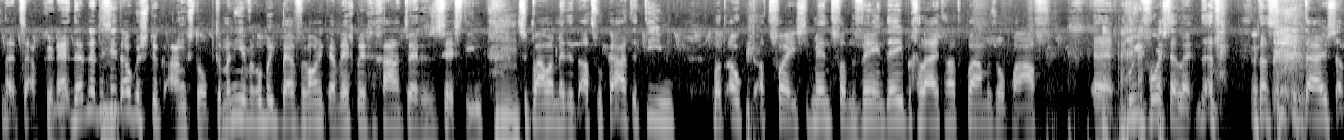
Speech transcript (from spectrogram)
dat zou kunnen. Er, er zit ook een stuk angst op. De manier waarop ik bij Veronica weg ben gegaan in 2016. Ze kwamen met het advocatenteam, wat ook het advisement van de VND begeleid had, kwamen ze op me af. Eh, moet je je voorstellen, dat- dan zit je thuis al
